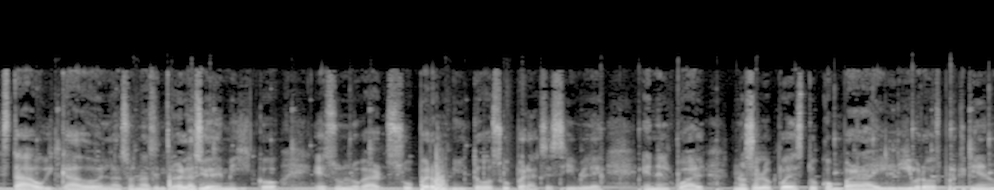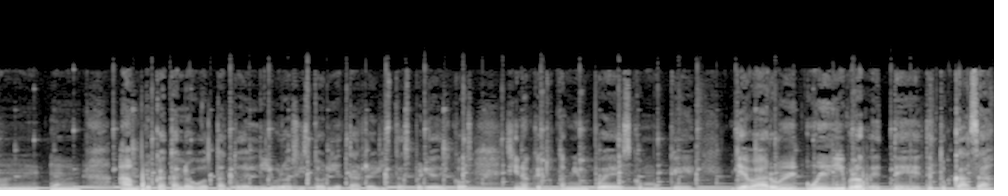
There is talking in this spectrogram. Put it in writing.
Está ubicado en la zona central de la Ciudad de México. Es un lugar súper bonito, súper accesible, en el cual no solo puedes tú comprar ahí libros, porque tienen un, amplio catálogo tanto de libros, historietas, revistas, periódicos, sino que tú también puedes como que llevar un, libro de, de tu casa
